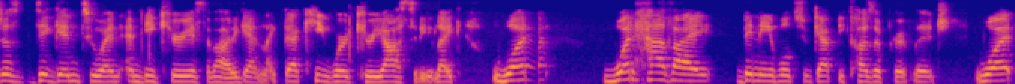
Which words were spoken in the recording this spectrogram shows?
just dig into and, and be curious about again, like that keyword curiosity. Like what what have I been able to get because of privilege? What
